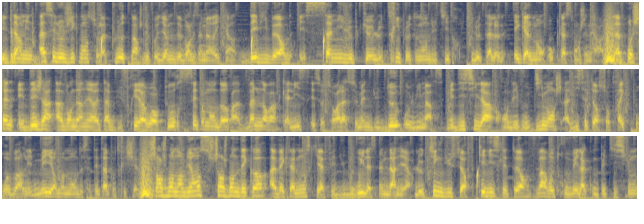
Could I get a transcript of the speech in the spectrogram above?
Il termine assez logiquement sur la plus haute marche du podium devant les Américains Davy Bird et Sami Lupke, le triple tenant du titre, qui le talonne également au classement général. La prochaine et déjà avant-dernière étape du Freeride World Tour, c'est en Andorre à Valnor Arcalis et ce sera la semaine du 2 au 8 mars. Mais d'ici là, rendez-vous dimanche à 17h sur Trek pour revoir les meilleurs moments de cette étape autrichienne. Changement d'ambiance, changement de décor avec l'annonce qui a fait du bruit la semaine dernière. Le king du surf, Kelly Slater, va retrouver la compétition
